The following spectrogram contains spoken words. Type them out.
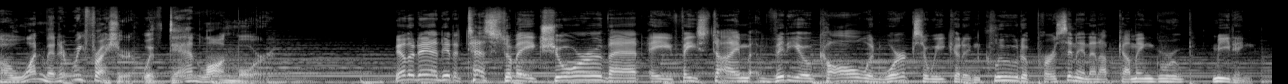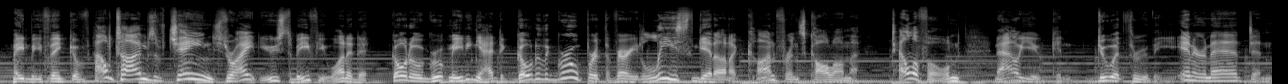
A one minute refresher with Dan Longmore. The other day, I did a test to make sure that a FaceTime video call would work so we could include a person in an upcoming group meeting. Made me think of how times have changed, right? Used to be if you wanted to go to a group meeting, you had to go to the group or at the very least get on a conference call on the telephone. Now you can do it through the internet and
